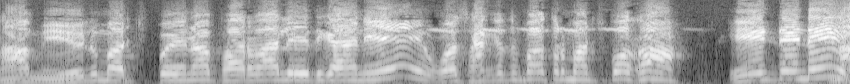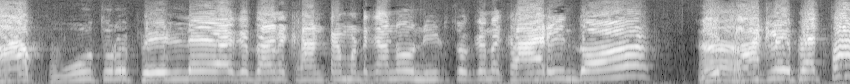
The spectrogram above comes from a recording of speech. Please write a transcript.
నా మేలు మర్చిపోయినా పర్వాలేదు గాని ఓ సంగతి మాత్రం మర్చిపోకం. ఏంటండి? నా కూతురు పెళ్ళయ్యాక దాని కంటమటగానో నీటి చొక్కన కారిందో. కాట్లే పెట్టా.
